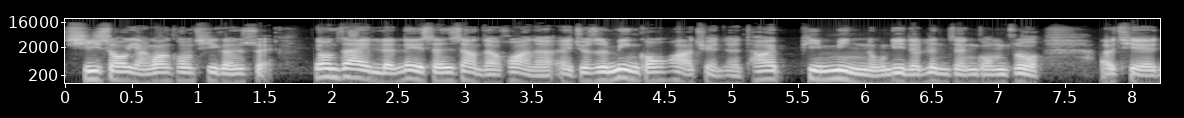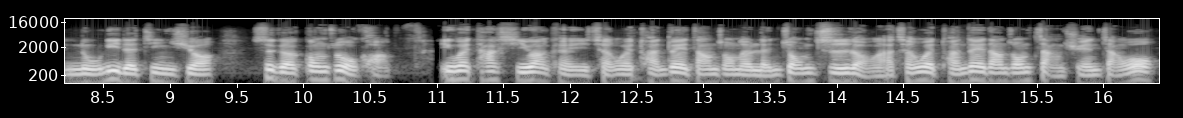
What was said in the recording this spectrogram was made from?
吸收阳光、空气跟水。用在人类身上的话呢，哎，就是命宫化权的，他会拼命努力的认真工作，而且努力的进修，是个工作狂，因为他希望可以成为团队当中的人中之龙啊，成为团队当中掌权、掌握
